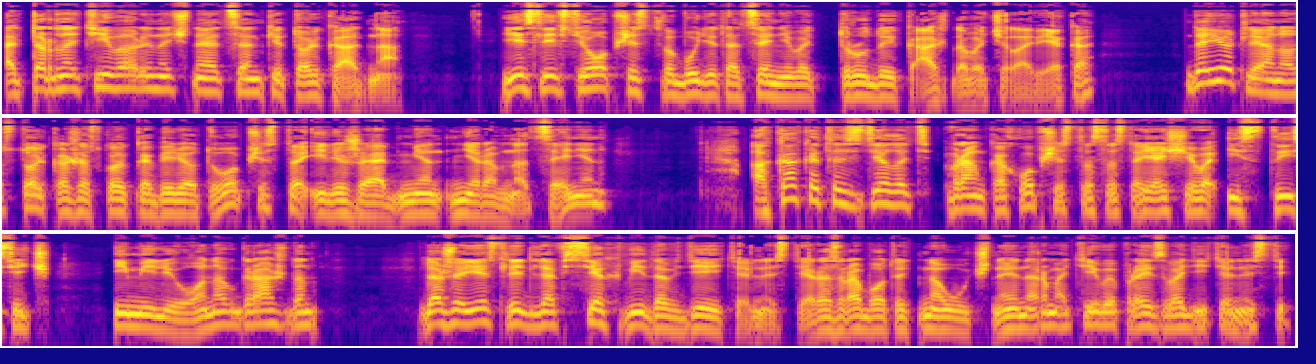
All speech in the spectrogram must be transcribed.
Альтернатива рыночной оценки только одна. Если все общество будет оценивать труды каждого человека, дает ли оно столько же, сколько берет у общества, или же обмен неравноценен? А как это сделать в рамках общества, состоящего из тысяч человек, и миллионов граждан, даже если для всех видов деятельности разработать научные нормативы производительности,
